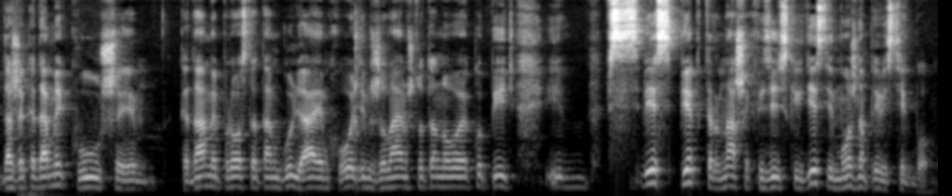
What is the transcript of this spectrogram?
даже когда мы кушаем, когда мы просто там гуляем, ходим, желаем что-то новое купить, и весь спектр наших физических действий можно привести к Богу.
